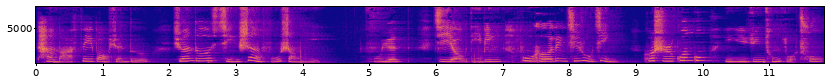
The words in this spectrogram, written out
探马飞报玄德，玄德请单福商议。福曰：“既有敌兵，不可令其入境，可使关公引一军从左出，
